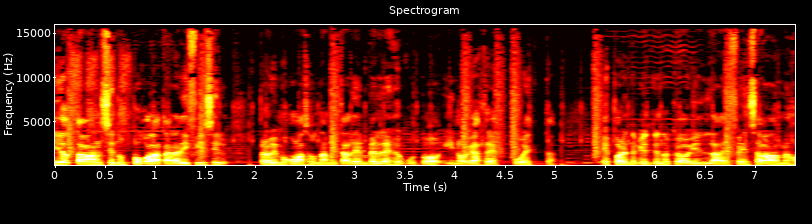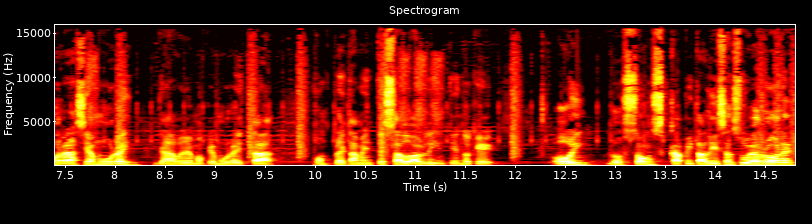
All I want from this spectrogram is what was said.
y lo estaban haciendo un poco la tarea difícil pero vimos como la segunda mitad de Denver le ejecutó y no había respuesta. Es por ende que yo entiendo que hoy la defensa va a mejorar hacia Murray. Ya vemos que Murray está completamente saludable entiendo que hoy los Suns capitalizan sus errores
